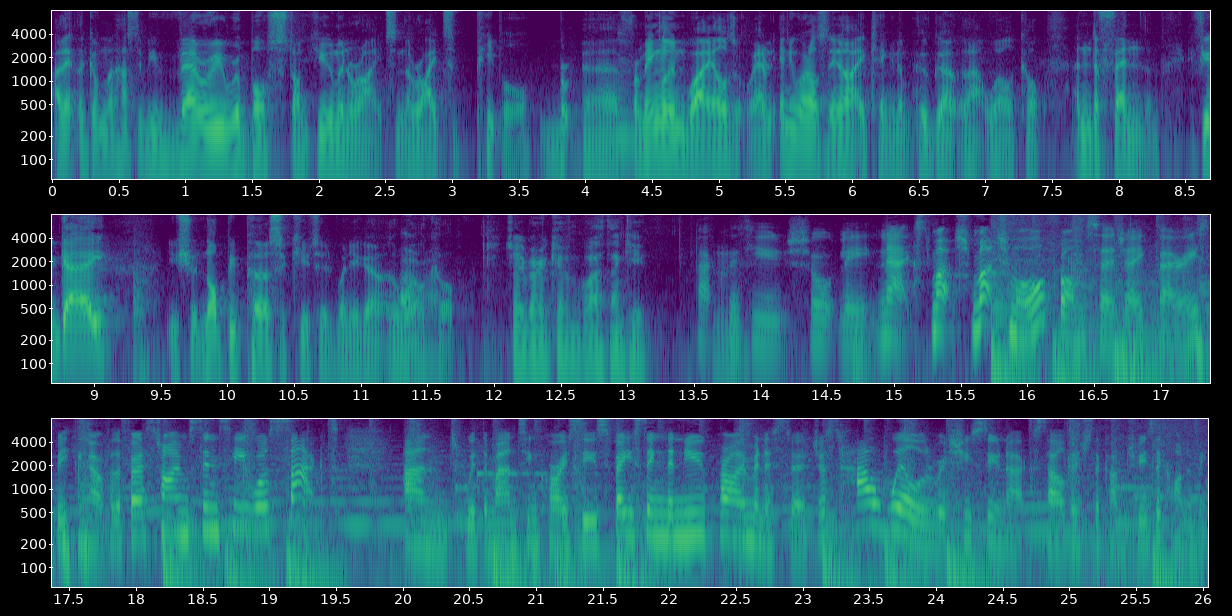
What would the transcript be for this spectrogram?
I think the government has to be very robust on human rights and the rights of people uh, mm. from England, Wales, anywhere else in the United Kingdom who go to that World Cup and defend them. If you're gay, you should not be persecuted when you go to the World right. Cup. Jay Berry, Kevin Maguire, thank you. Back mm. with you shortly. Next, much, much more from Sir Jake Berry, speaking out for the first time since he was sacked. And with the mounting crises facing the new Prime Minister, just how will Rishi Sunak salvage the country's economy?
